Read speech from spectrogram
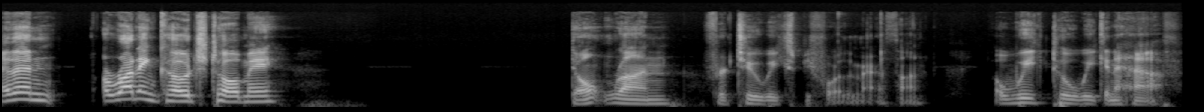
And then a running coach told me don't run for two weeks before the marathon, a week to a week and a half.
